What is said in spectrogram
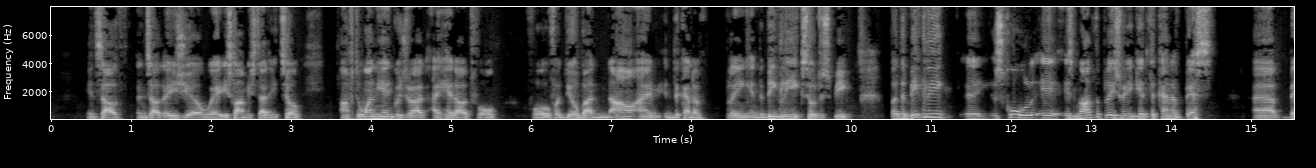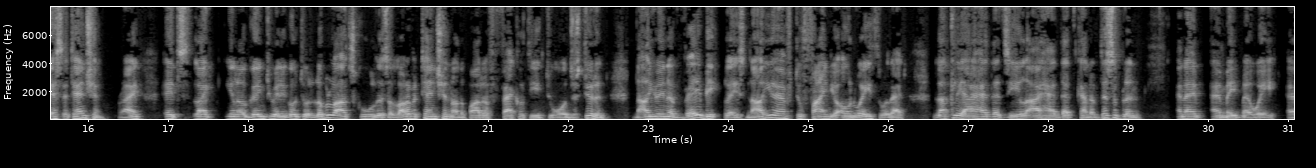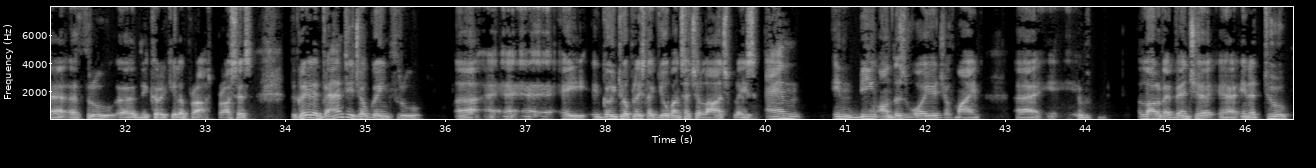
in South in South Asia where Islam is studied. So after one year in Gujarat, I head out for for for Deoband. Now I'm in the kind of playing in the big league, so to speak. But the big league uh, school is not the place where you get the kind of best uh, best attention, right? It's like, you know, going to, when you go to a liberal arts school, there's a lot of attention on the part of faculty towards a student. Now you're in a very big place. Now you have to find your own way through that. Luckily, I had that zeal. I had that kind of discipline and I, I made my way uh, uh through uh, the curricular pro- process. The great advantage of going through uh, a, a, a, going to a place like Deoband, such a large place, and in being on this voyage of mine, uh, a lot of adventure uh, in it too,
